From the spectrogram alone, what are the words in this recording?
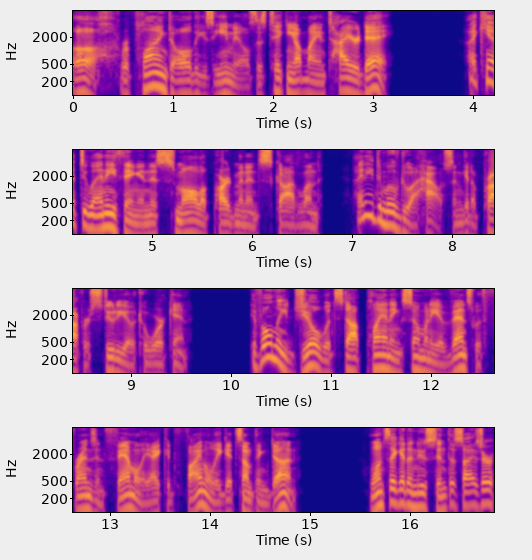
Ugh, replying to all these emails is taking up my entire day. I can't do anything in this small apartment in Scotland. I need to move to a house and get a proper studio to work in. If only Jill would stop planning so many events with friends and family, I could finally get something done. Once I get a new synthesizer,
